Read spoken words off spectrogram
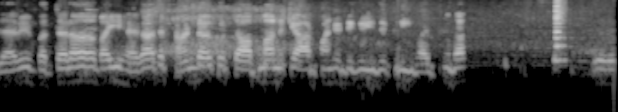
ਲੈ ਵੀ ਬੱਦਲ ਬਾਈ ਹੈਗਾ ਤੇ ਠੰਡ, ਕੋਈ ਤਾਪਮਾਨ 4-5 ਡਿਗਰੀ ਦੇ ਕਰੀਬ ਆ ਇੱਥੋਂ ਦਾ ਤੇ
